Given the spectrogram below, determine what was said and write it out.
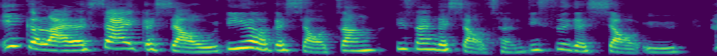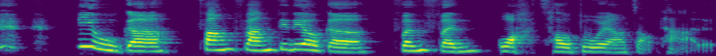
一个来了，下一个小吴，第二个小张，第三个小陈，第四个小鱼，第五个芳芳，第六个芬芬，哇，超多人要找他的。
